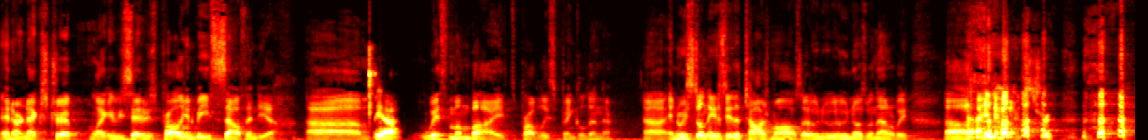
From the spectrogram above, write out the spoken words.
And our next trip, like you said, is probably gonna be South India. Um, Yeah. with Mumbai, it's probably sprinkled in there. Uh, and we still need to see the Taj Mahal, so who, who knows when that'll be. Uh, I know that's true.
